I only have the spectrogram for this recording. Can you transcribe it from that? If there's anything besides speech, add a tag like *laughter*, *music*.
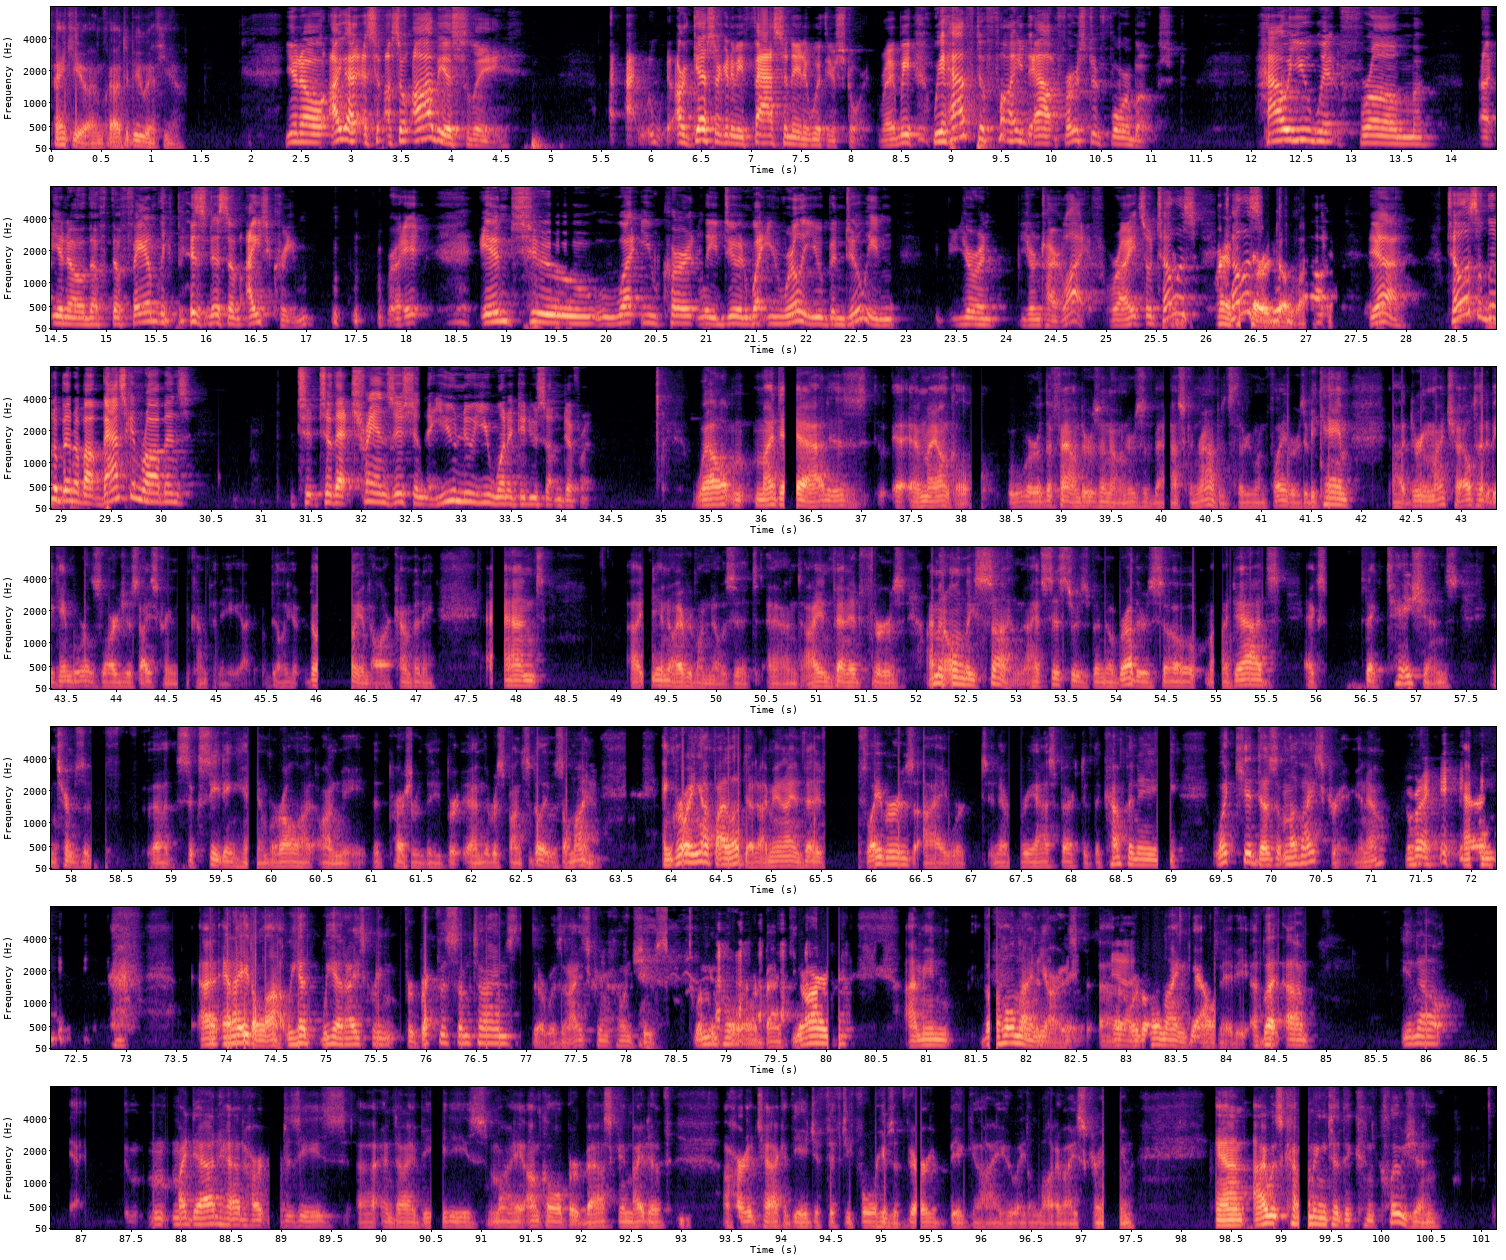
Thank you. I'm glad to be with you. You know, I got so, so obviously I, our guests are going to be fascinated with your story, right? We we have to find out first and foremost how you went from uh, you know the the family *laughs* business of ice cream, *laughs* right, into what you currently do and what you really you've been doing your your entire life, right? So tell us tell us about, yeah, tell us a little bit about Baskin Robbins to, to that transition that you knew you wanted to do something different? Well, my dad is and my uncle were the founders and owners of Baskin Robbins, 31 flavors. It became, uh, during my childhood, it became the world's largest ice cream company, a billion, billion dollar company. And, uh, you know, everyone knows it. And I invented furs. I'm an only son. I have sisters, but no brothers. So my dad's expectations in terms of uh, succeeding him were all on, on, me. The pressure, the and the responsibility was all mine. And growing up, I loved it. I mean, I invented flavors. I worked in every aspect of the company. What kid doesn't love ice cream? You know, right? And *laughs* and I ate a lot. We had we had ice cream for breakfast sometimes. There was an ice cream cone shaped swimming pool in our backyard. I mean, the whole nine yards, uh, yeah. or the whole nine gallons, maybe. But um, you know, my dad had heart disease uh, and diabetes. My uncle, Burt Baskin, died of a heart attack at the age of 54. He was a very big guy who ate a lot of ice cream. And I was coming to the conclusion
